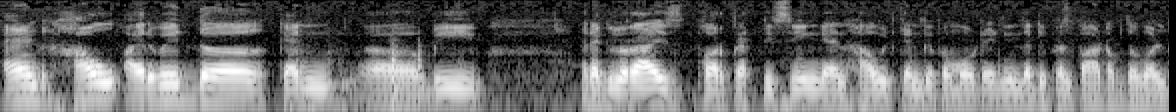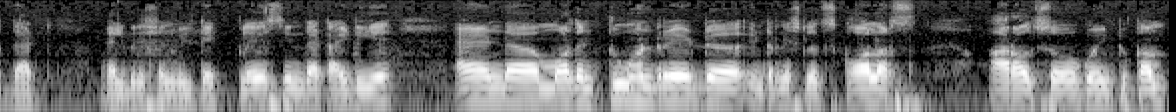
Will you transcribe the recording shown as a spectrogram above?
And how ayurveda can be regularized for practicing and how it can be promoted in the different part of the world that deliberation will take place in that IDA and uh, more than 200 uh, international scholars are also going to come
